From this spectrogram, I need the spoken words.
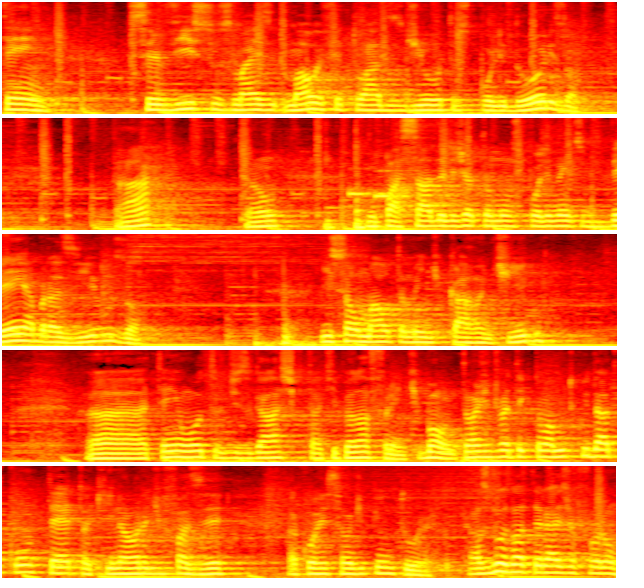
tem serviços mais mal efetuados de outros polidores, ó, tá? Então, no passado ele já tomou uns polimentos bem abrasivos, ó. Isso é um mal também de carro antigo. Uh, tem outro desgaste que está aqui pela frente. Bom, então a gente vai ter que tomar muito cuidado com o teto aqui na hora de fazer a correção de pintura. As duas laterais já foram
